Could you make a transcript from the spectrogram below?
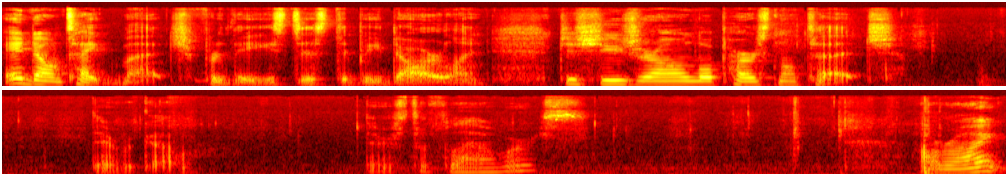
It don't take much for these just to be darling. Just use your own little personal touch. There we go. There's the flowers. All right.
